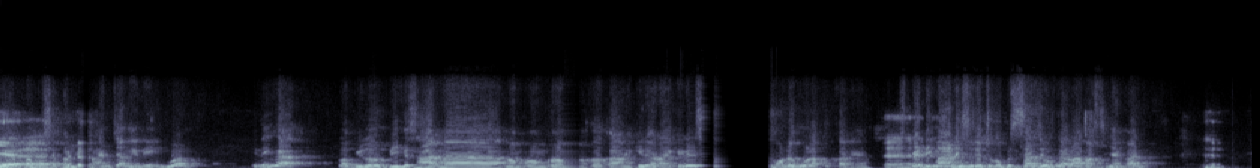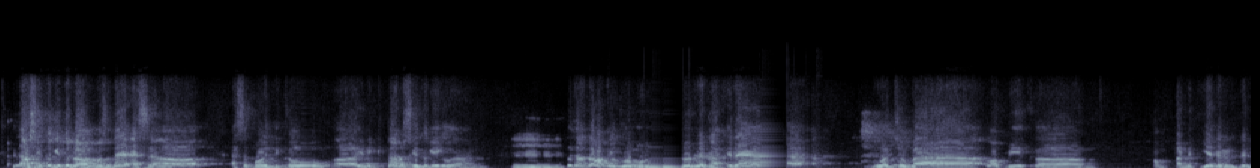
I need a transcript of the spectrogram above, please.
Iya. Yeah, panjang ini, gue ini nggak lobby-lobby ke sana, nongkrong-nongkrong ke kanan kiri kanan kiri, semua udah gue lakukan ya. Spending money sudah cukup besar juga lah pastinya kan. Kita harus gitu-gitu dong, maksudnya as a, as a political uh, ini kita harus gitu-gitu kan. Hmm. Itu ternyata waktu gue mundur dan akhirnya gue coba lobby ke panitia dan dan,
